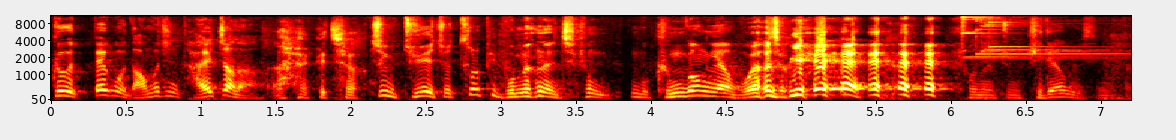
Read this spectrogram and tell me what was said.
그거 빼고 나머지는 다 했잖아. 아 그쵸. 지금 뒤에 저 트로피 보면은 지금 뭐 금광이야 뭐야 저게. 저는 좀 기대하고 있습니다.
